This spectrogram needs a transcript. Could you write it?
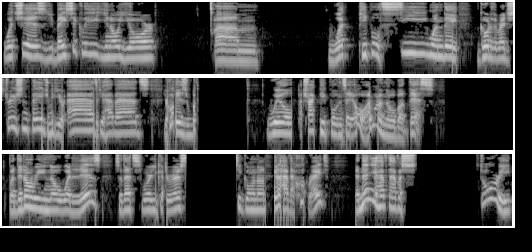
which is you basically you know your um what people see when they go to the registration page maybe your ads if you have ads your hook is what will attract people and say oh I want to know about this. But they don't really know what it is so that's where you got your going on. You gotta have that hook right? And then you have to have a story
